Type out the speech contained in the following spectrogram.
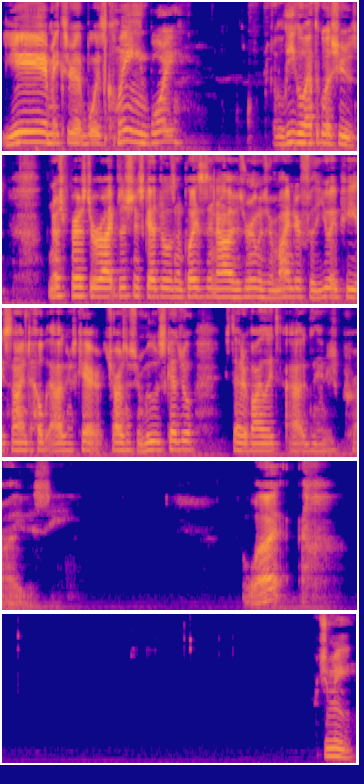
Yeah, make sure that boy's clean, boy. Legal, ethical issues. The nurse prepares to write positioning schedules and places in Alexander's room as a reminder for the UAP assigned to help with Alexander's care. The charge nurse removes the schedule instead it violates Alexander's privacy. What? What you mean?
